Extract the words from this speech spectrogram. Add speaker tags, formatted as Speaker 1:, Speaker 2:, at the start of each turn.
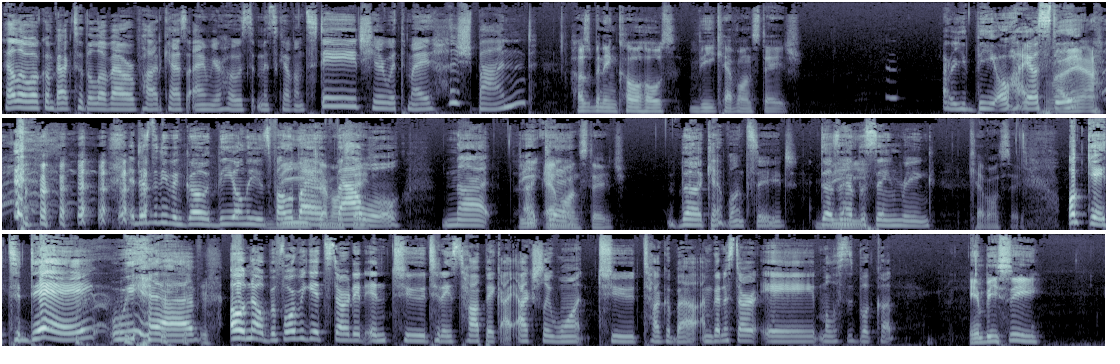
Speaker 1: Hello, welcome back to the Love Hour podcast. I am your host, Miss Kev on Stage, here with my husband.
Speaker 2: Husband and co-host, the Kev on stage.
Speaker 1: Are you the Ohio
Speaker 2: I
Speaker 1: State?
Speaker 2: am.
Speaker 1: it doesn't even go. The only is followed
Speaker 2: The
Speaker 1: by a
Speaker 2: Kev on
Speaker 1: vowel, not
Speaker 2: The
Speaker 1: a
Speaker 2: Kev on stage.
Speaker 1: The Kev on Stage. Doesn't have
Speaker 2: The-
Speaker 1: the same ring.
Speaker 2: Kev on stage.
Speaker 1: Okay, today we have. oh no! Before we get started into today's topic, I actually want to talk about. I'm going to start a Melissa's book club.
Speaker 2: MBC.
